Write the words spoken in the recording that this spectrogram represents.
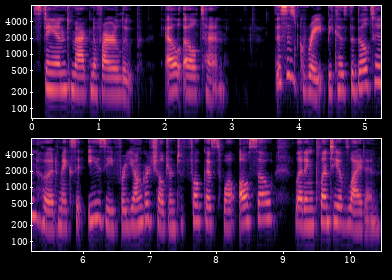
stand magnifier loupe, LL10. This is great because the built-in hood makes it easy for younger children to focus while also letting plenty of light in.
